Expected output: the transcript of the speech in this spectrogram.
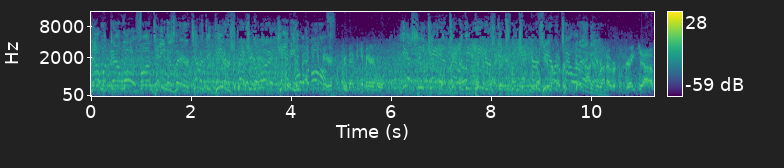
Now look down low. Fontaine is there. Timothy Peters stretching away. Can he hold him off? back in your mirror. Yes, he can. Timothy Peters gets the checkers here at Talladega. Run over. Great job.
